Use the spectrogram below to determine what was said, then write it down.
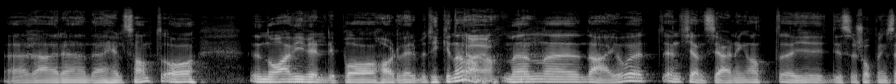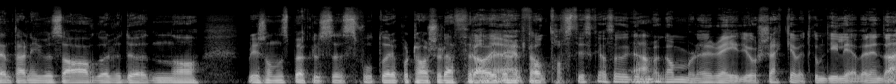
Det, er, eh, det er helt sant. Og nå er vi veldig på hardware-butikkene. Ja, ja. men uh, det er jo et, en kjensgjerning at uh, disse shoppingsentrene i USA avgår ved døden. og blir sånne spøkelsesfotoreportasjer derfra. Ja, det er helt fantastisk. Altså, gamle, gamle Radio Shack, jeg vet ikke om de lever ennå.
